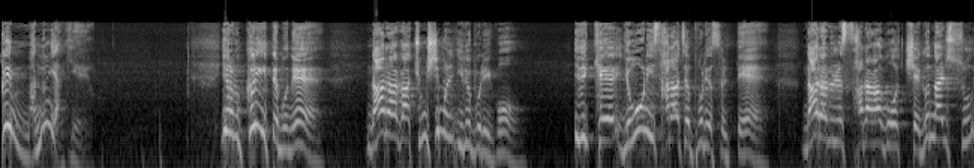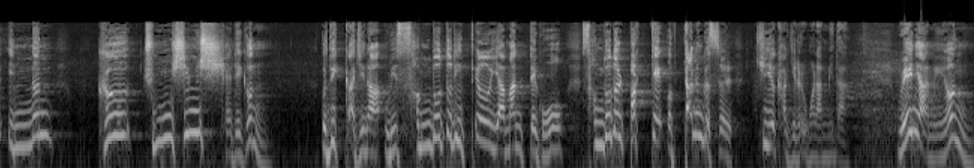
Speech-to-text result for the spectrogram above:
그게 맞는 이야기예요. 여러분, 그러기 때문에 나라가 중심을 잃어버리고 이렇게 영혼이 사라져 버렸을 때 나라를 사랑하고 재건할 수 있는 그 중심 세력은 어디까지나 우리 성도들이 되어야만 되고 성도들 밖에 없다는 것을 기억하기를 원합니다. 왜냐하면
